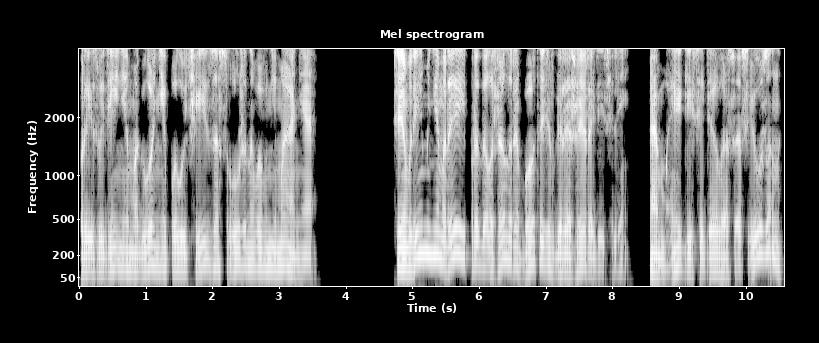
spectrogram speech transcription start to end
произведение могло не получить заслуженного внимания. Тем временем Рэй продолжал работать в гараже родителей, а Мэгги сидела со Сьюзан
